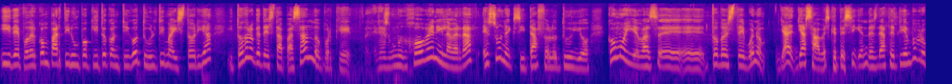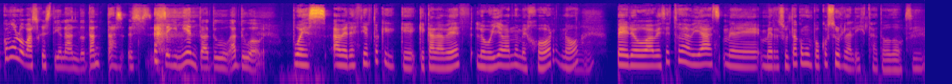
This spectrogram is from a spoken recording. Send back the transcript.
y de poder compartir un poquito contigo tu última historia y todo lo que te está pasando, porque eres muy joven y la verdad es un exitazo lo tuyo. ¿Cómo llevas eh, eh, todo este, bueno, ya, ya sabes que te siguen desde hace tiempo, pero ¿cómo lo vas gestionando? Tantas es- seguimiento a tu, a tu obra. Pues, a ver, es cierto que, que- que cada vez lo voy llevando mejor, ¿no? Pero a veces todavía me, me resulta como un poco surrealista todo. Sí.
